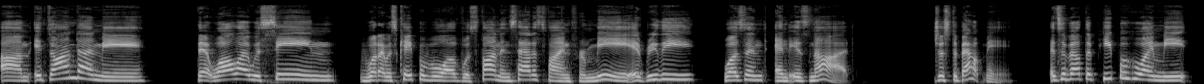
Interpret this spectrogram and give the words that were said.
Um, it dawned on me that while I was seeing what I was capable of was fun and satisfying for me, it really wasn't and is not just about me. It's about the people who I meet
